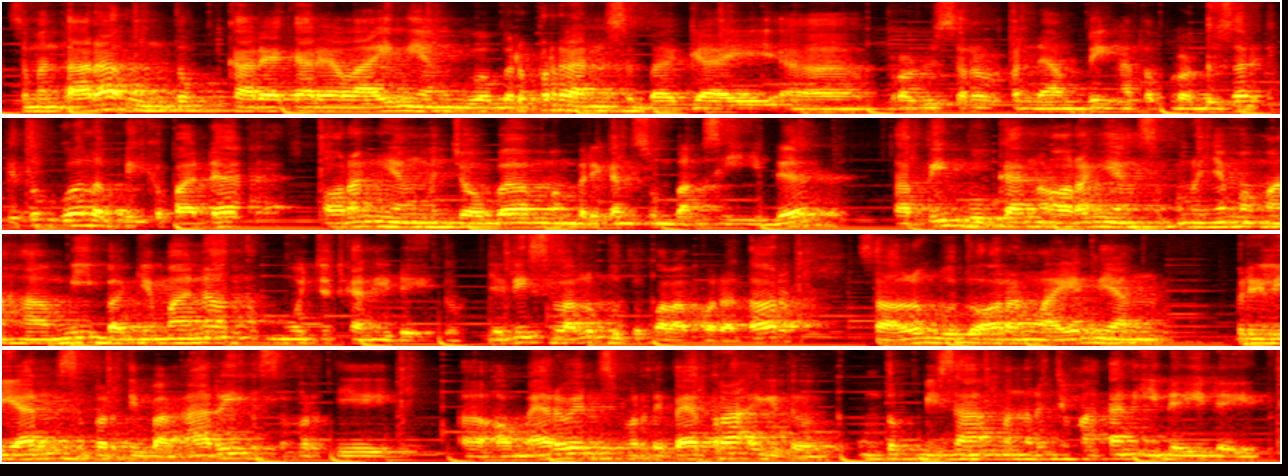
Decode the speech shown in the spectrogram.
Sementara untuk karya-karya lain yang gue berperan sebagai uh, produser pendamping atau produser itu gue lebih kepada orang yang mencoba memberikan sumbangsi ide, tapi bukan orang yang sepenuhnya memahami bagaimana untuk mewujudkan ide itu. Jadi selalu butuh kolaborator, selalu butuh orang lain yang brilian seperti Bang Ari, seperti uh, Om Erwin, seperti Petra gitu, untuk bisa menerjemahkan ide-ide itu.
